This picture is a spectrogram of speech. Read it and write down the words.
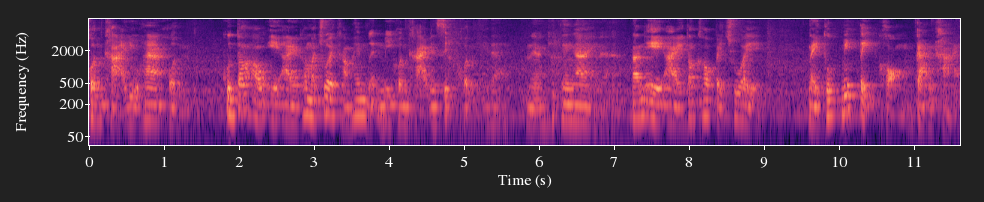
คนขายอยู่ 5 คน คุณต้องเอา AI เข้ามาช่วยทำให้เหมือนมีคนขายเป็น 10 คนให้ได้เนี่ยคิดง่ายๆนะฮะนั้น AI ต้องเข้าไปช่วย ในทุกมิติของการขาย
